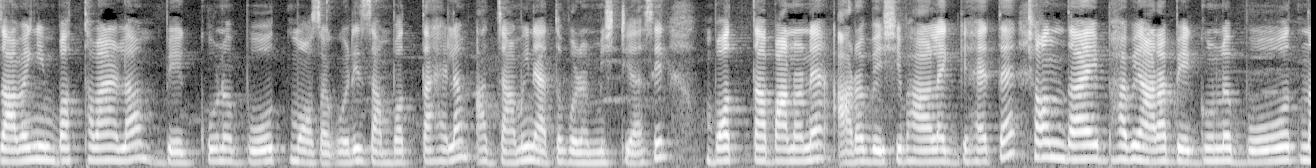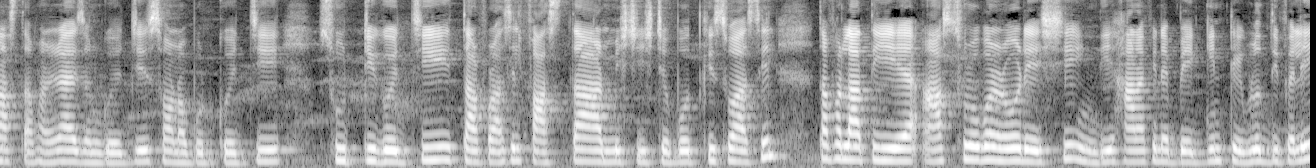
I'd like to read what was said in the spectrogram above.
জামাই কিন বত্তা বেগুন বহুত মজা করি জাম বত্তা হেলাম, আর জামিন এত পরিমাণ মিষ্টি আছিল। বত্তা বানানে আরও বেশি ভালো লাগে হেতে। সন্ধ্যায় ভাবি আরা বেগুন বহুত নাস্তা পানির আয়োজন করছি সনবুট করছি সুটি করছি, তারপর আসিল ফাস্তা আর মিষ্টি মিষ্টি বহুত কিছু আসিল তারপর লাতিয়ে আর সুরবন রোড এসে ইন্দি হানা হানাফিনে বেগিন টেবিল দি ফেলি।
